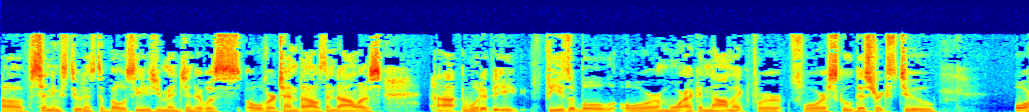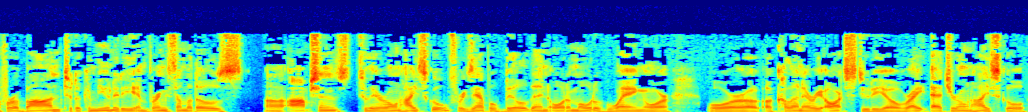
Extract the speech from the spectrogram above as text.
of sending students to BOCES, you mentioned it was over $10,000. Uh, would it be feasible or more economic for, for school districts to offer a bond to the community and bring some of those uh, options to their own high school? For example, build an automotive wing or or a, a, culinary arts studio right at your own high school,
